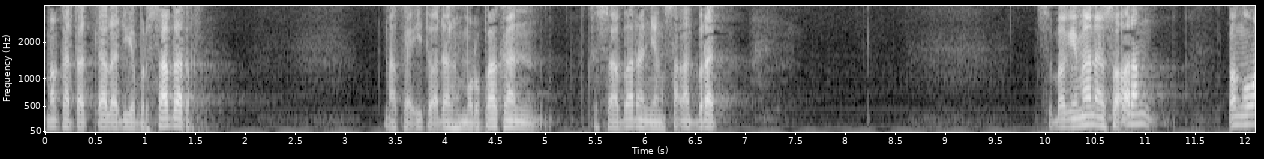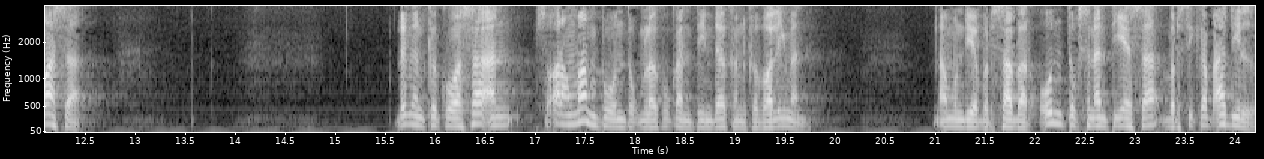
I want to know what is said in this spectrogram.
Maka tatkala dia bersabar maka itu adalah merupakan kesabaran yang sangat berat. Sebagaimana seorang penguasa dengan kekuasaan seorang mampu untuk melakukan tindakan kezaliman. Namun dia bersabar untuk senantiasa bersikap adil.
